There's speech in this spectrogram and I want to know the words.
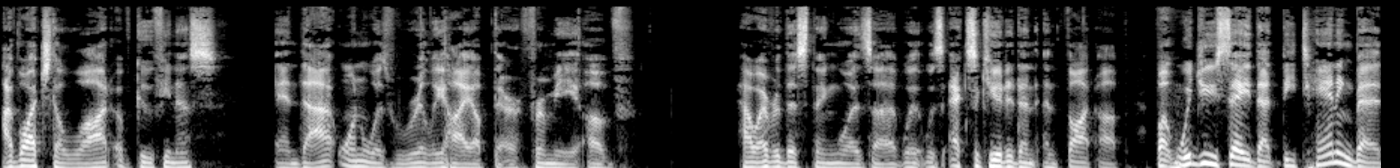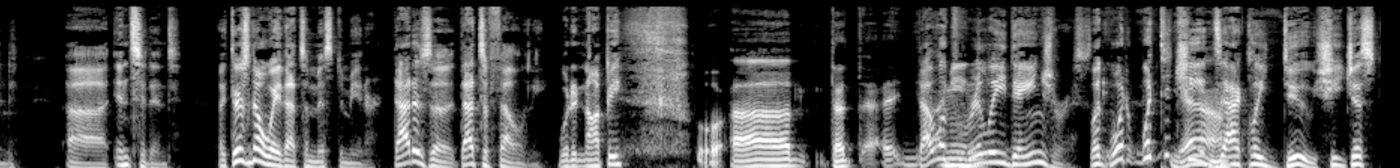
I've watched a lot of goofiness, and that one was really high up there for me. Of however this thing was uh, was executed and, and thought up. But would you say that the tanning bed uh, incident? Like, there's no way that's a misdemeanor. That is a that's a felony. Would it not be? Uh, that uh, That looked really dangerous. Like, what what did she exactly do? She just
